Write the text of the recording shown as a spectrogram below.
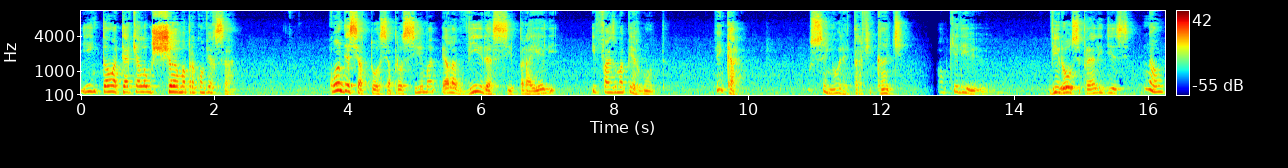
E então até que ela o chama para conversar. Quando esse ator se aproxima, ela vira-se para ele e faz uma pergunta: Vem cá, o senhor é traficante? Ao que ele virou-se para ela e disse: Não,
